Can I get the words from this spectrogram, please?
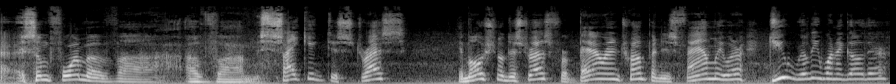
uh, some form of uh, of um, psychic distress, emotional distress for Barron Trump and his family? Whatever. Do you really want to go there?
